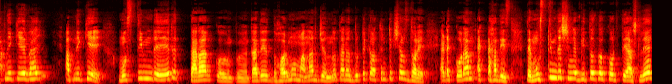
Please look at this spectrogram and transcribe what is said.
আপনি কে ভাই? আপনি কে? মুসলিমদের তারা তাদের ধর্ম মানার জন্য তারা দুটোকে অথেন্টিক সোর্স ধরে। একটা কোরআন, একটা হাদিস। তাই মুসলিমদের সঙ্গে বিতর্ক করতে আসলে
